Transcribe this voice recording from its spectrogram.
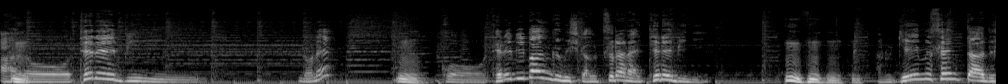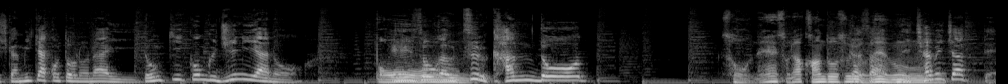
あの、テレビのねうん。こうテレビ番組しか映らないテレビにうん、うん、うん、うん。あのゲームセンターでしか見たことのないドンキーコングジュニアの映像が映る感動そうね、それは感動するよね。うんうんめちゃめちゃあって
